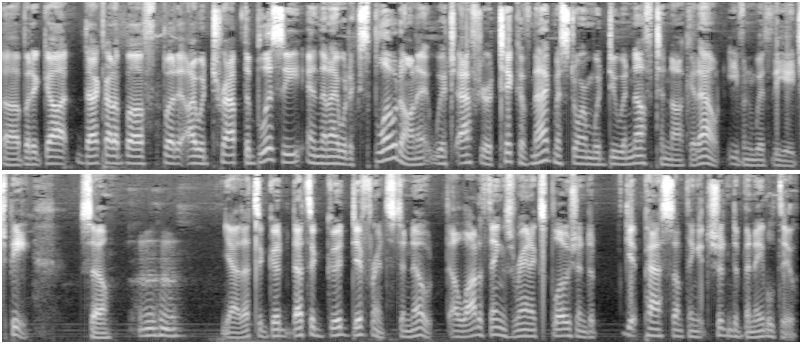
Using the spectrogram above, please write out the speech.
Uh, but it got that got a buff. But I would trap the Blissey, and then I would explode on it, which after a tick of Magma Storm would do enough to knock it out, even with the HP. So Yeah, that's a good that's a good difference to note. A lot of things ran explosion to get past something it shouldn't have been able to.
